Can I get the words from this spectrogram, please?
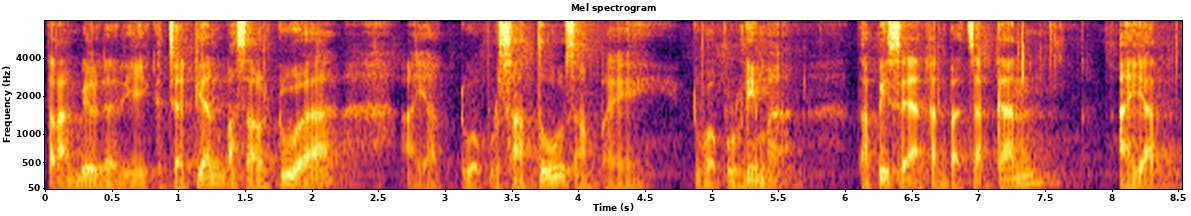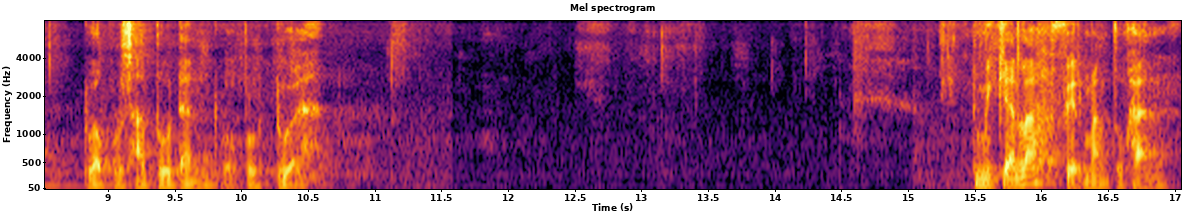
terambil dari Kejadian pasal 2 ayat 21 sampai 25. Tapi saya akan bacakan ayat 21 dan 22. Demikianlah firman Tuhan.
